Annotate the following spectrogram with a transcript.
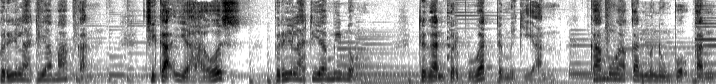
berilah dia makan. Jika ia haus, berilah dia minum. Dengan berbuat demikian, kamu akan menumpukan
